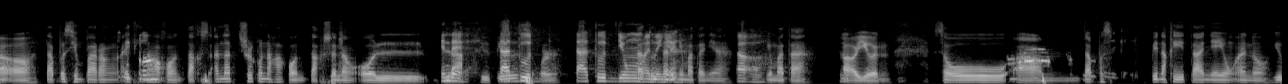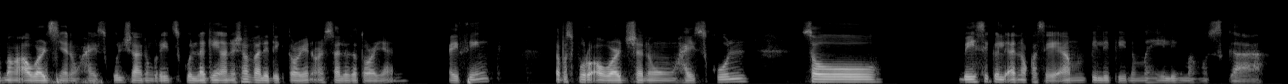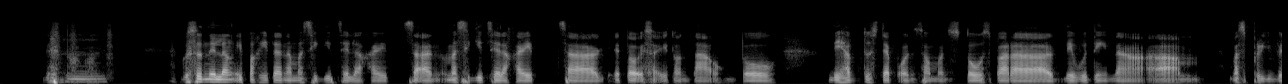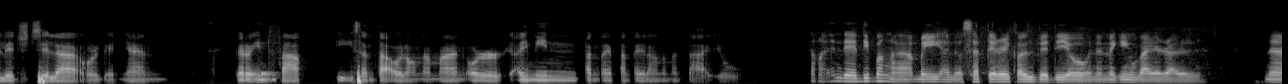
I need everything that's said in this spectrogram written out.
Oo. Tapos yung parang, I think naka-contacts. I'm not sure kung naka-contact siya ng all black Hindi, pupils. Tattooed, or, tattooed yung tattooed ano niya. yung mata niya. Oo. Yung mata. Mm. Oo, yun. So, um, tapos pinakita niya yung ano, yung mga awards niya nung high school siya, nung grade school. Naging ano siya, valedictorian or salutatorian, I think. Tapos puro award siya nung high school. So, basically ano kasi ang Pilipino mahiling manghusga. Mm. Gusto nilang ipakita na masigit sila kahit saan, masigit sila kahit sa ito sa itong taong to. They have to step on someone's toes para they would think na um, mas privileged sila or ganyan. Pero in okay. fact, iisang tao lang naman or I mean pantay-pantay lang naman tayo. Saka hindi, 'di ba nga may ano satirical video na naging viral na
